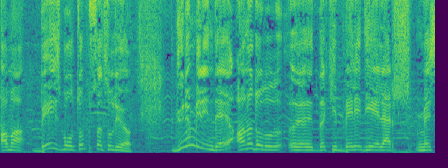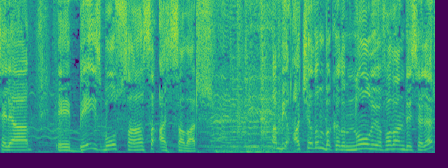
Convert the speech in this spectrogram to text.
ama beyzbol topu satılıyor. Günün birinde Anadolu'daki belediyeler mesela e, beyzbol sahası açsalar... Lan bir açalım bakalım ne oluyor falan deseler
